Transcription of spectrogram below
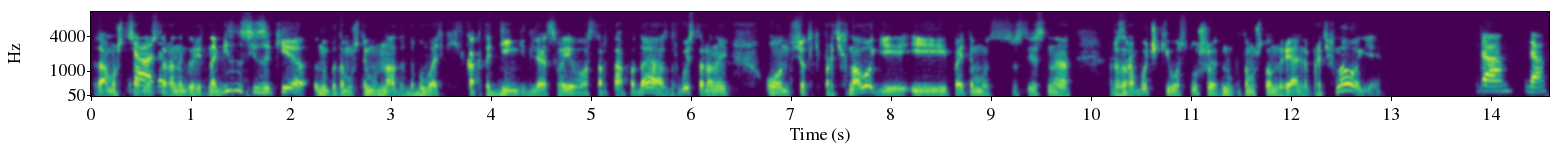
Потому что, с да, одной да, стороны, говорит на бизнес-языке, ну, потому что ему надо добывать как-то деньги для своего стартапа, да, а с другой стороны, он все-таки про технологии, и поэтому, соответственно, разработчики его слушают, ну, потому что он реально про технологии. Да, да.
